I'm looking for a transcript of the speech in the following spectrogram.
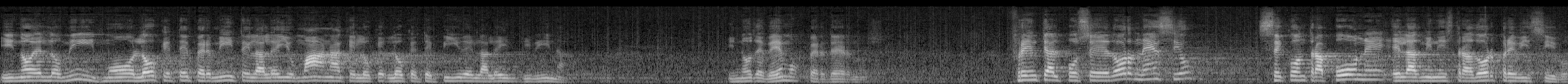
Y no es lo mismo lo que te permite la ley humana que, lo que te pide la ley divina. Y no debemos perdernos. Frente al poseedor necio se contrapone el administrador previsivo.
